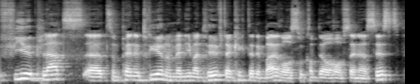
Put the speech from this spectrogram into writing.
viel Platz äh, zum Penetrieren und wenn jemand hilft, dann kickt er den Ball raus. So kommt er auch auf seine Assists.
